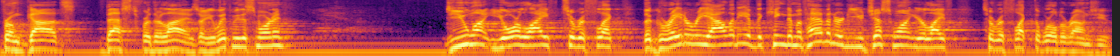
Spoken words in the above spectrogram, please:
from God's best for their lives. Are you with me this morning? Do you want your life to reflect the greater reality of the kingdom of heaven, or do you just want your life to reflect the world around you?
